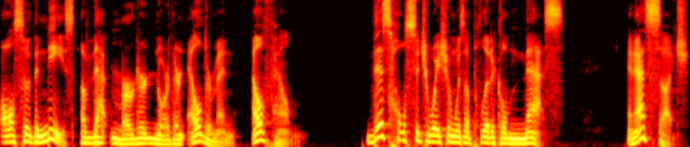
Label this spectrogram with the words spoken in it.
also the niece of that murdered northern ealdorman, Elfhelm. This whole situation was a political mess, and as such,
